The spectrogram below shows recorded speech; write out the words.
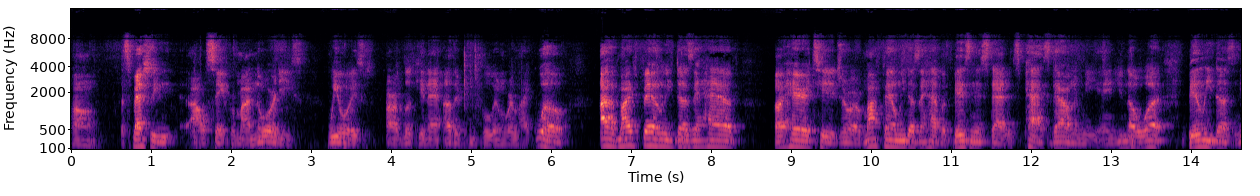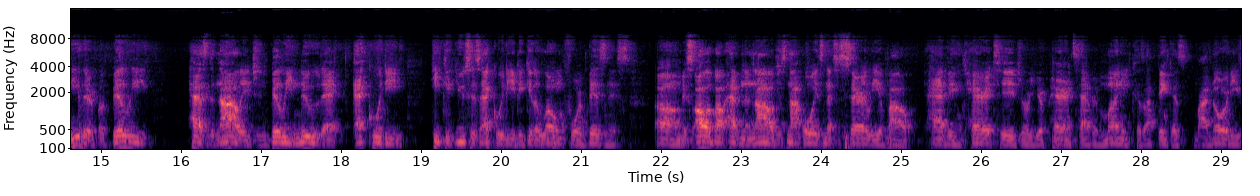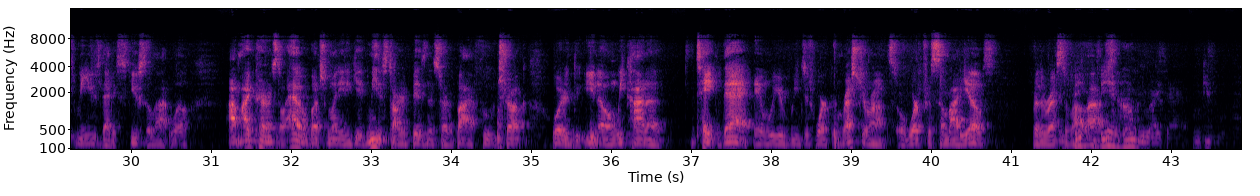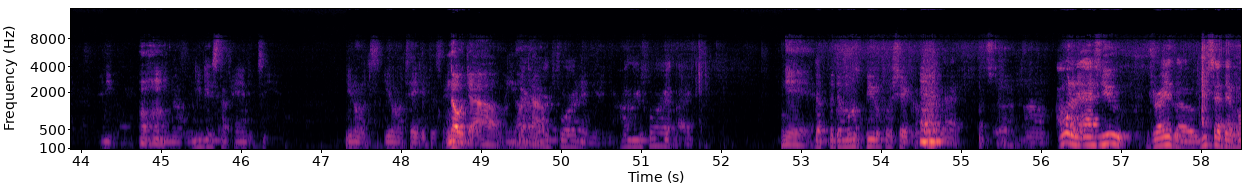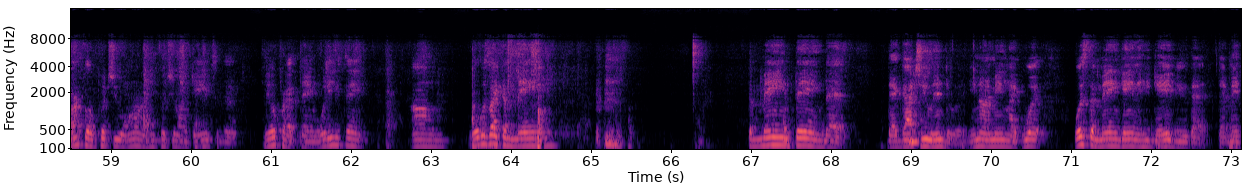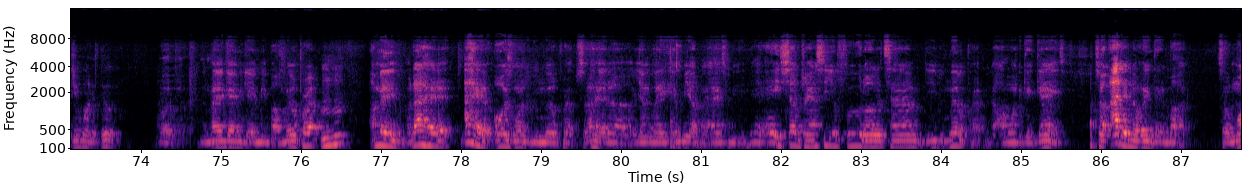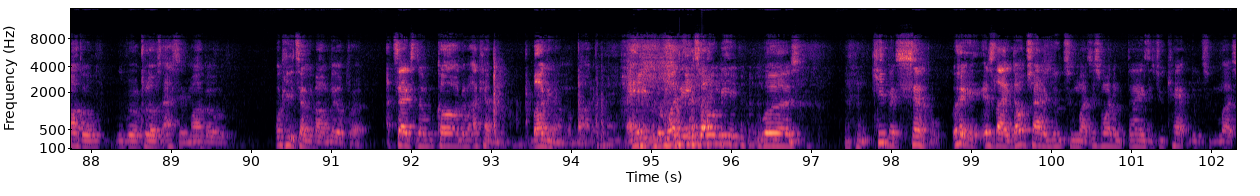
um, especially I'll say for minorities, we always are looking at other people and we're like, well, I, my family doesn't have a heritage or my family doesn't have a business that is passed down to me. And you know what? Billy doesn't either, but Billy has the knowledge and Billy knew that equity, he could use his equity to get a loan for a business. Um, it's all about having the knowledge. It's not always necessarily about having heritage or your parents having money. Because I think as minorities, we use that excuse a lot. Well, uh, my parents don't have a bunch of money to give me to start a business or to buy a food truck or to, do, you know, and we kind of take that and we we just work in restaurants or work for somebody else. for the rest of Be- our lives. Being hungry like that will give you a leg up anyway. Mhm. You know, when you get stuff handed to you, you don't you don't take it the same. No way. doubt, When you no gotta doubt. work for it and you're, hungry for it, like Yeah. the the most beautiful shit comes out of that. Um, I wanted to ask you, Dre. Though you said that Marco put you on, he put you on game to the meal prep thing. What do you think? Um, what was like the main, the main thing that that got you into it? You know what I mean? Like what? What's the main game that he gave you that that made you want to do it? The main game he gave me about meal prep. Mm-hmm. I mean, but I had I had always wanted to do meal prep. So I had a young lady hit me up and ask me, "Yeah, hey Chef Dre, I see your food all the time. Do you do meal prep? You know, I want to get gains. So I didn't know anything about it. So Marco, we were real close. I said, Marco, what can you tell me about meal prep? I texted him, called him, I kept bugging him about it. And he, the one thing he told me was keep it simple. It's like don't try to do too much. It's one of the things that you can't do too much.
